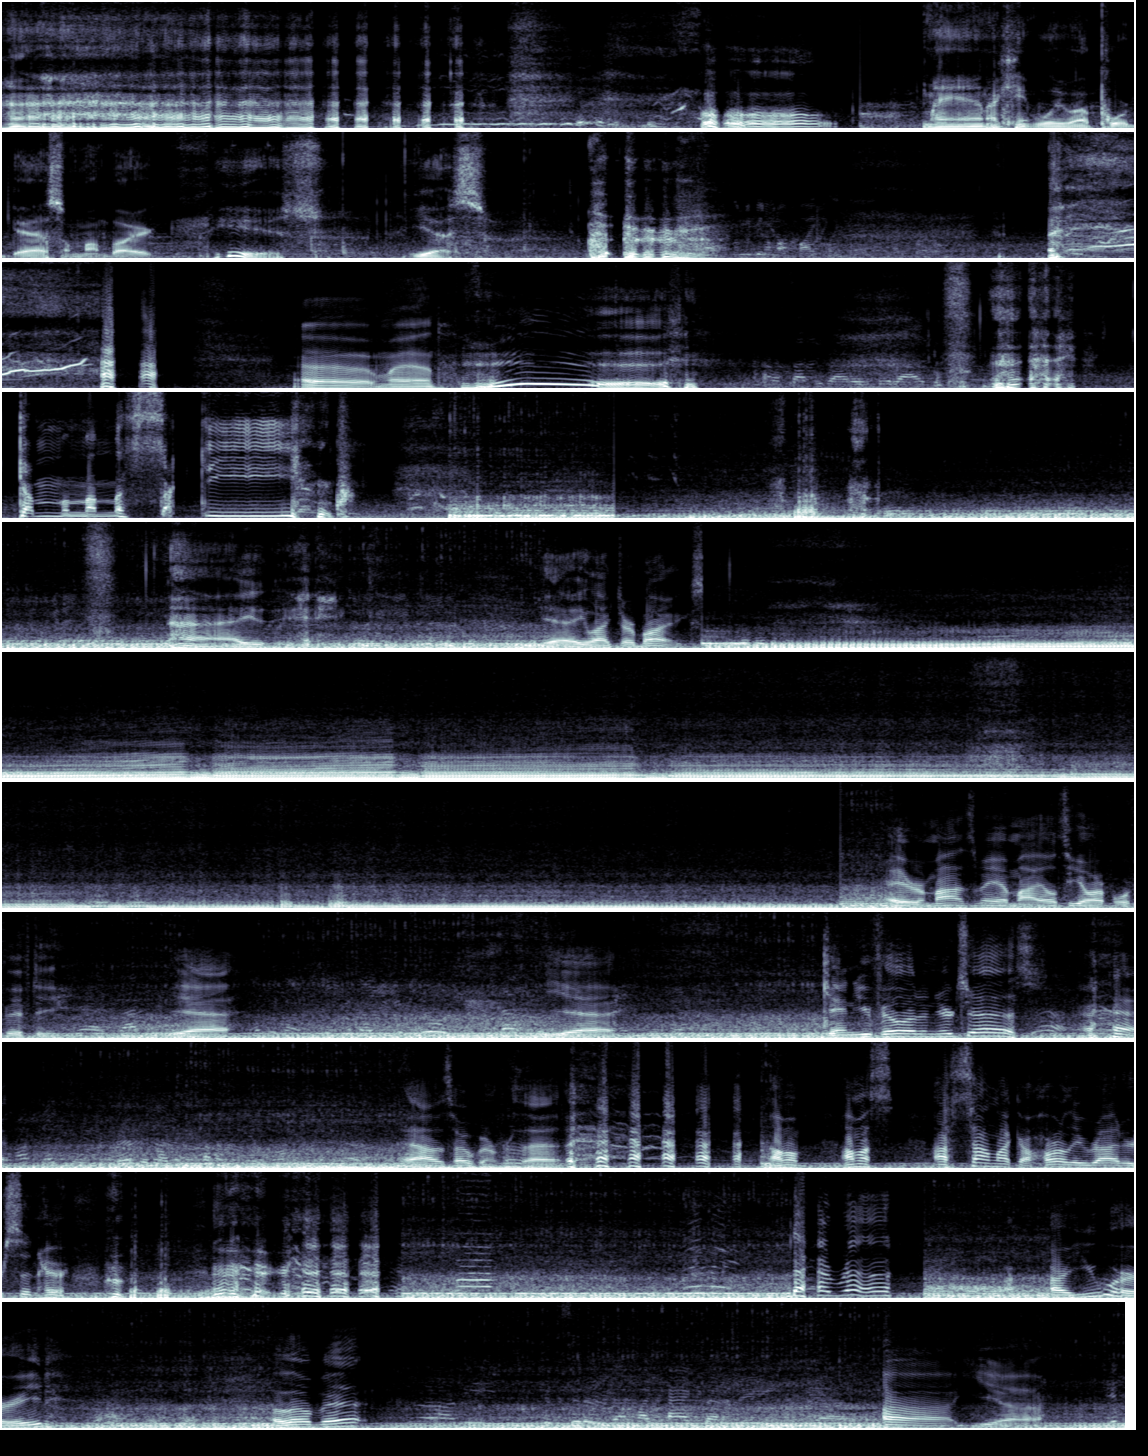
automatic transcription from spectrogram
Man, I can't believe I poured gas on my bike. Yes. Yes. let me get on my bike like that. Oh man. Kamamasaki. Ah, he- yeah, he liked our bikes. It reminds me of my LTR 450. Yeah. Yeah, can you feel it in your chest? Yeah. Yeah, I was hoping for that. I'm a, I'm a, I sound like a Harley rider sitting here. Dara, Are you worried? A little bit? Uh, yeah. To.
